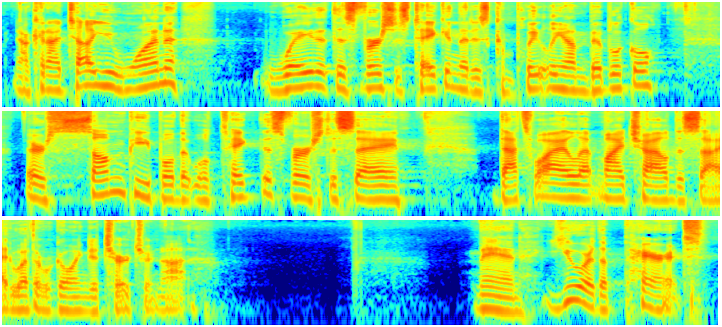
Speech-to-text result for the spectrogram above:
Now, can I tell you one way that this verse is taken that is completely unbiblical? There are some people that will take this verse to say, that's why I let my child decide whether we're going to church or not. Man, you are the parent.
